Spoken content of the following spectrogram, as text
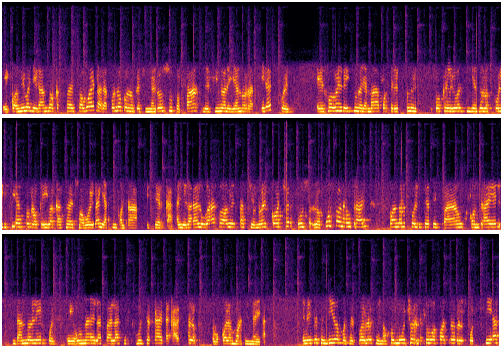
eh, cuando iba llegando a casa de su abuela. De acuerdo con lo que señaló su papá, Delfino Arellano Ramírez, pues El joven le hizo una llamada por teléfono y le explicó que le iban siguiendo los policías, por lo que iba a casa de su abuela y ya se encontraba muy cerca. Al llegar al lugar todavía estacionó el coche, puso- lo puso neutral cuando los policías dispararon contra él, dándole pues eh, una de las balas muy cerca de la cabeza, lo que provocó la muerte inmediata. En ese sentido, pues el pueblo se enojó mucho, retuvo a cuatro de los policías,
